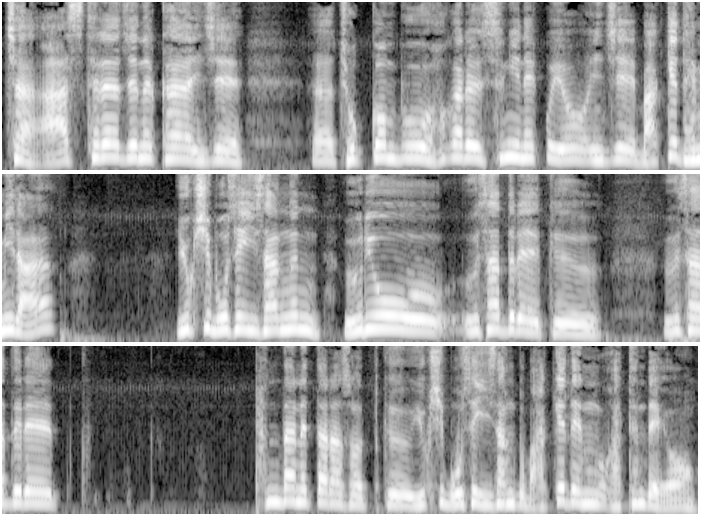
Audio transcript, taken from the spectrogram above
자, 아스트라제네카 이제 어, 조건부 허가를 승인했고요. 이제 맞게 됩니다. 65세 이상은 의료 의사들의 그 의사들의 판단에 따라서 그 65세 이상도 맞게 되는 것 같은데요.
